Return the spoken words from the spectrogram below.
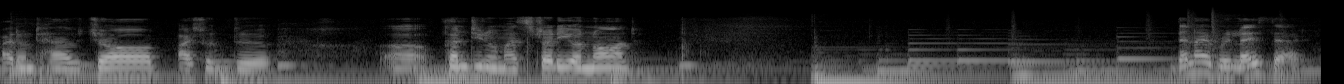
I don't have job. I should uh, uh, continue my study or not. Then i realized that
